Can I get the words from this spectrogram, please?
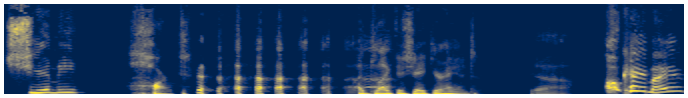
Jimmy Hart. I'd like to shake your hand. Yeah. Okay, man.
